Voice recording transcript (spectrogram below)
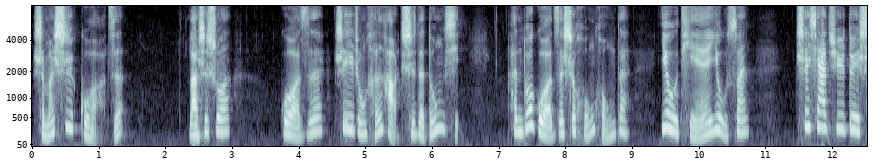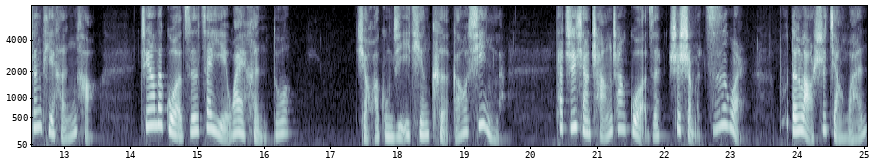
什么是果子，老师说。果子是一种很好吃的东西，很多果子是红红的，又甜又酸，吃下去对身体很好。这样的果子在野外很多。小花公鸡一听可高兴了，它只想尝尝果子是什么滋味儿。不等老师讲完，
